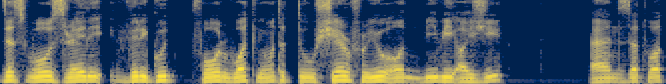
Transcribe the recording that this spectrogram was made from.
that was really very good for what we wanted to share for you on bbig and that what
